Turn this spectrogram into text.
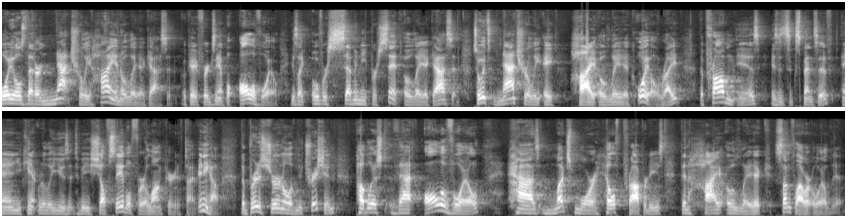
oils that are naturally high in oleic acid. Okay, for example, olive oil is like over 70% oleic acid. So it's naturally a high oleic oil, right? The problem is, is it's expensive and you can't really use it to be shelf stable for a long period of time. Anyhow, the British Journal of Nutrition published that olive oil has much more health properties than high oleic sunflower oil did.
